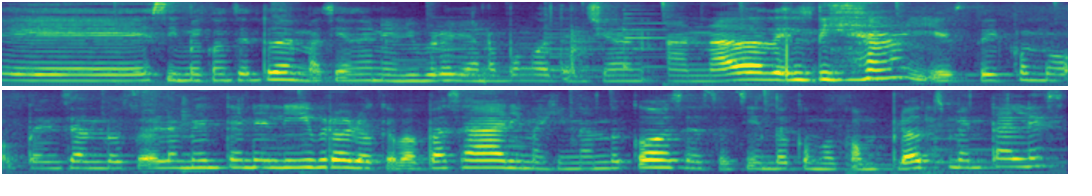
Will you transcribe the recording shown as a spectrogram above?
eh, si me concentro demasiado en el libro ya no pongo atención a nada del día y estoy como pensando solamente en el libro, lo que va a pasar, imaginando cosas, haciendo como complots mentales.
